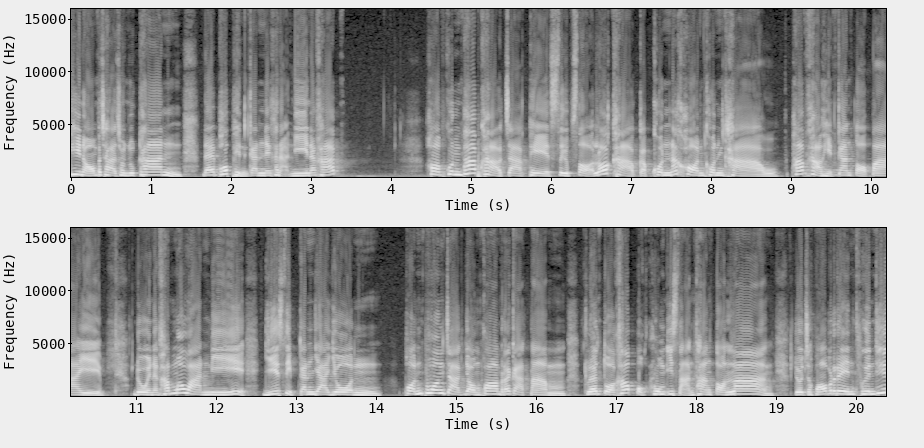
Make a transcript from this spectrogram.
พี่น้องประชาชนทุกท่าน ได้พบเห็นกันในขณะนี้นะครับ ขอบคุณภาพข่าวจากเพจสืบสาะโลกข่าวกับคนนครคนข่าว ภาพข่าวเหตุการณ์ต่อไป โดยนะครับเมื่อวานนี้ 20 กันยายน ผลพวงจากหย่อมความกดอากาศต่ำเคลื่อนตัวเข้าปกคลุมอีสานทางตอนล่าง โดยเฉพาะบริเวณพื้นที่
